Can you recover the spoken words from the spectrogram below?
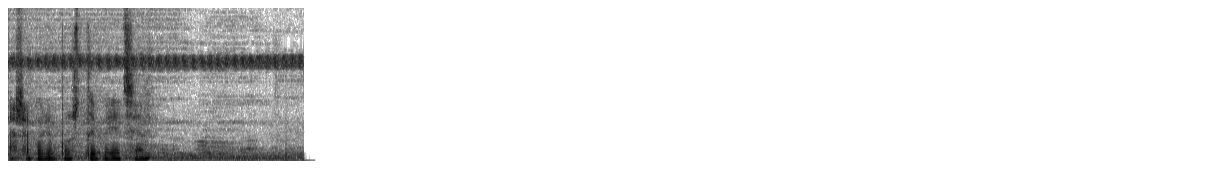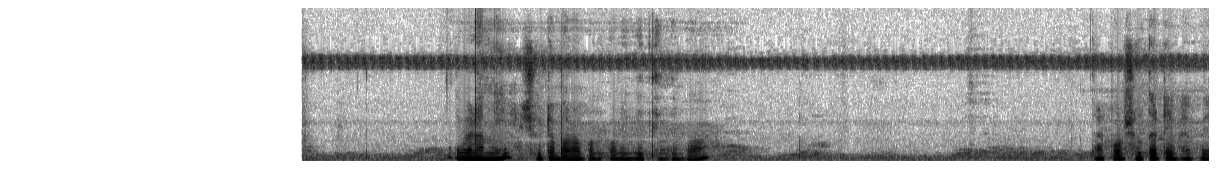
আশা করি বুঝতে পেরেছেন। এবার আমি সুইটা বরাবর করে গেঁথে দেব। তারপর সুতাটা এভাবে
